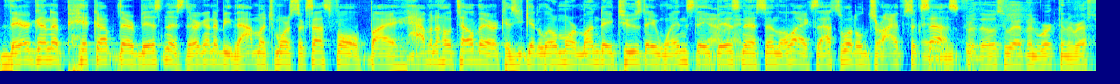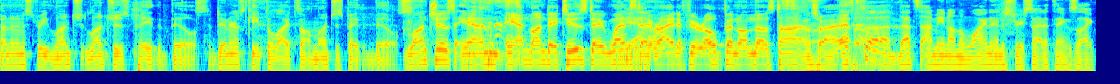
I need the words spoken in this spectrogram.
they're gonna pick up their business. They're gonna be that much more successful by having a hotel there because you get a little more Monday, Tuesday, Wednesday right. business and the likes. That's what'll drive And success. for those who haven't worked in the restaurant industry, lunch lunches pay the bills. So dinners keep the lights on. Lunches pay the bills. Lunches and and Monday, Tuesday, Wednesday, Yeah. right? If you're open on those times, right? That's uh, that's I mean on the wine industry side of things, like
